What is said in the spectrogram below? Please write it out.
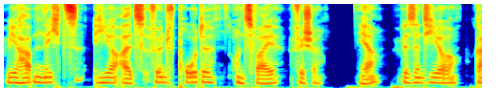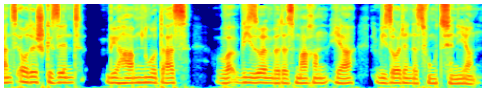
wir haben nichts hier als fünf Brote und zwei Fische. Ja, wir sind hier ganz irdisch gesinnt, wir haben nur das, wie sollen wir das machen? Ja, wie soll denn das funktionieren?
